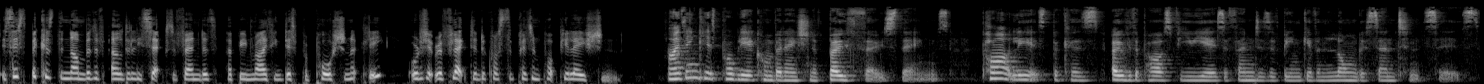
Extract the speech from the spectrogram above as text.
Is this because the numbers of elderly sex offenders have been rising disproportionately, or is it reflected across the prison population? I think it's probably a combination of both those things. Partly it's because over the past few years offenders have been given longer sentences.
